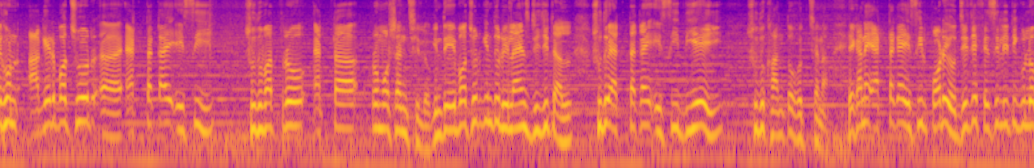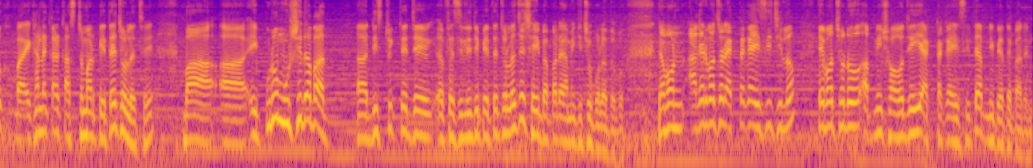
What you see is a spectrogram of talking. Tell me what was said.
দেখুন, আগের বছর এক টাকায় এসি শুধুমাত্র একটা প্রমোশন ছিল, কিন্তু এবছর কিন্তু রিলায়েন্স ডিজিটাল শুধু এক টাকায় এসি দিয়েই শুধু ক্ষান্ত হচ্ছে না। এখানে এক টাকা এসির পরেও যে যে ফেসিলিটিগুলো বা এখানকার কাস্টমার পেতে চলেছে বা এই পুরো মুর্শিদাবাদ ডিস্ট্রিক্টের যে ফেসিলিটি পেতে চলেছে, সেই ব্যাপারে আমি কিছু বলে দেবো। যেমন, আগের বছর এক টাকা এসি ছিল, এবছরও আপনি সহজেই এক টাকা এসিতে আপনি পেতে পারেন।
